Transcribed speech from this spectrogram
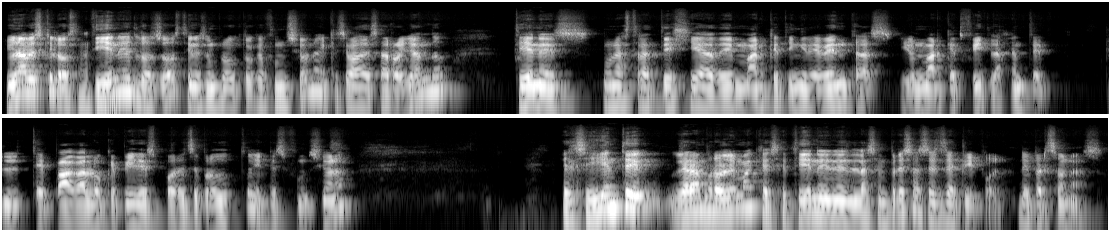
Y una vez que los tienes, los dos, tienes un producto que funciona y que se va desarrollando, tienes una estrategia de marketing y de ventas y un market fit, la gente te paga lo que pides por ese producto y les funciona. El siguiente gran problema que se tiene en las empresas es de people, de personas,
